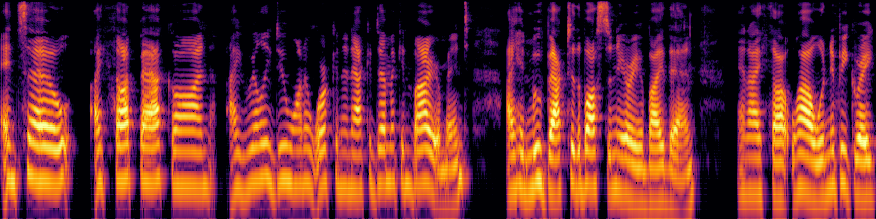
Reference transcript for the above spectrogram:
And so I thought back on, I really do want to work in an academic environment. I had moved back to the Boston area by then. And I thought, wow, wouldn't it be great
